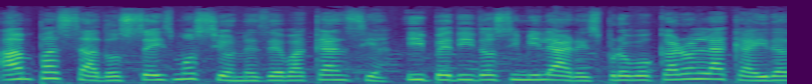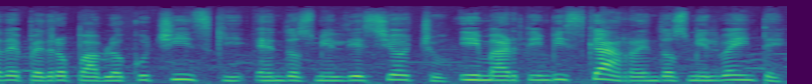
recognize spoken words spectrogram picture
han pasado seis mociones de vacancia y pedidos similares provocaron la caída de Pedro Pablo Kuczynski en 2018 y Martín Vizcarra en 2020.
